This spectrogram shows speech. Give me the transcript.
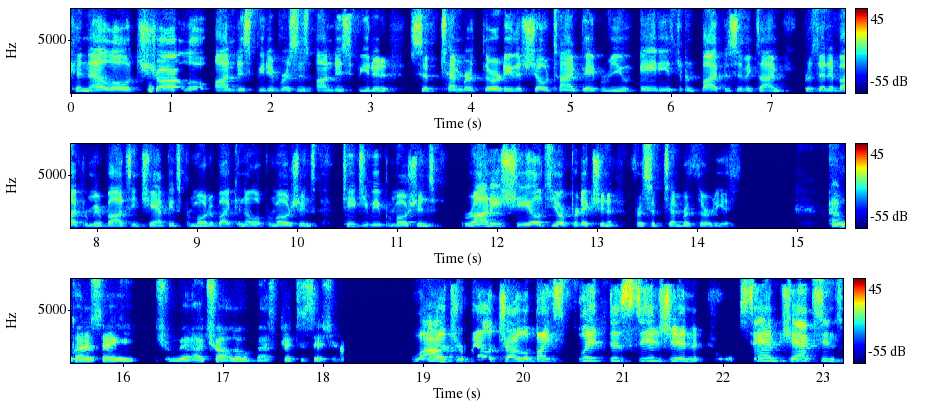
Canelo, Charlo, undisputed versus undisputed, September 30, the Showtime pay per view, 8 Eastern, 5 Pacific time, presented by Premier Boxing Champions, promoted by Canelo Promotions, TGB Promotions. Ronnie Shields, your prediction for September 30th. I'm going to say Jermell Charlo by split decision. Wow, mm. Jermell Charlo by split decision. Sam Jackson's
